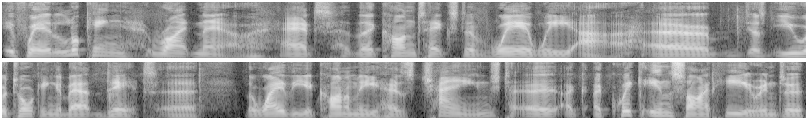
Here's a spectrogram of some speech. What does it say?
if we're looking right now at the context of where we are, uh, just you were talking about debt. Uh, the way the economy has changed, uh, a, a quick insight here into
